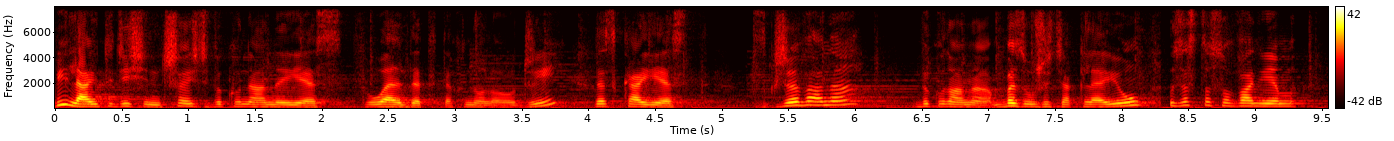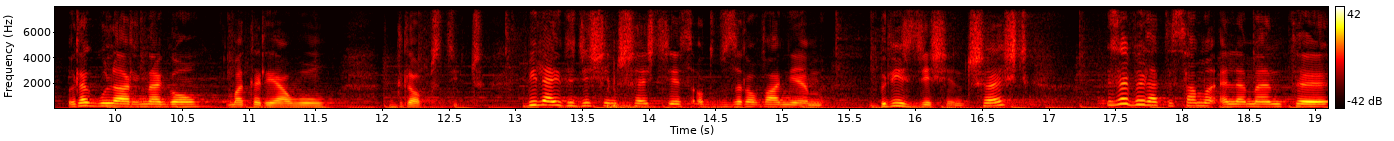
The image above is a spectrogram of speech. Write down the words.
Be-Light 10.6 wykonany jest w Welded Technology. Deska jest zgrzewana, wykonana bez użycia kleju, zastosowaniem regularnego materiału Drop Stitch. Be-Light 10.6 jest odwzorowaniem Breeze 10.6. Zawiera te same elementy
